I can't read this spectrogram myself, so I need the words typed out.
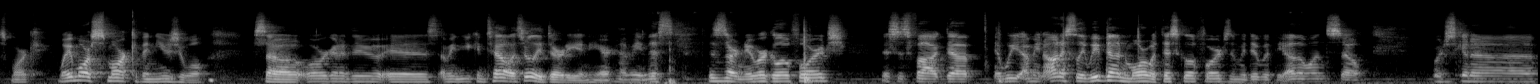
Smork. Way more smork than usual. So what we're gonna do is, I mean, you can tell it's really dirty in here. I mean, this this is our newer Glowforge. This is fogged up, and we, I mean, honestly, we've done more with this Glowforge than we did with the other ones. So we're just gonna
